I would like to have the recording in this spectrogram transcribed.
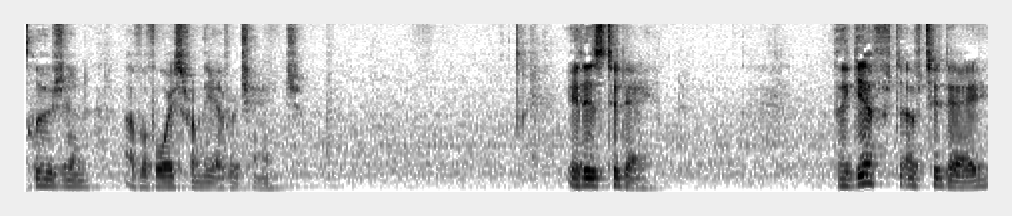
conclusion of a voice from the ever change. It is today. The gift of today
